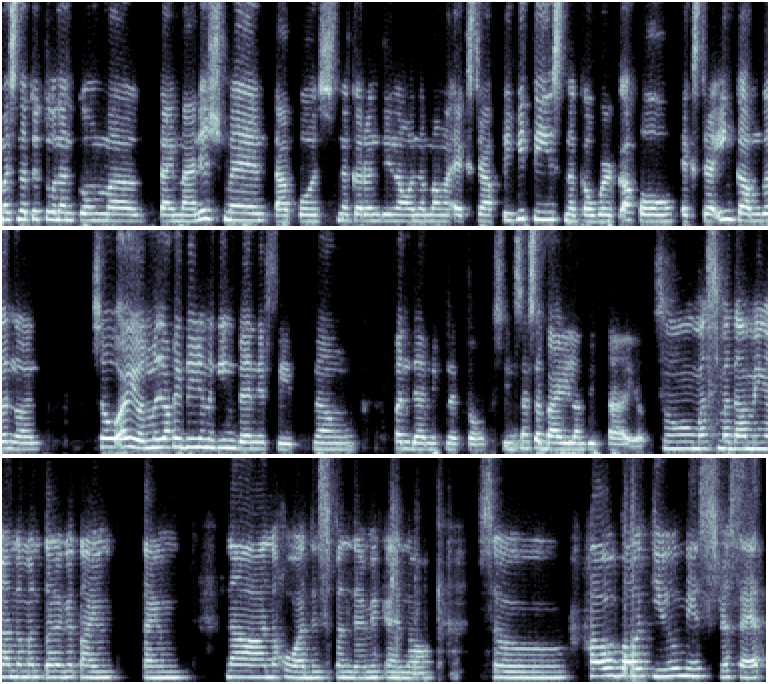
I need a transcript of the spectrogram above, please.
mas natutunan kong mag-time management, tapos nagkaroon din ako ng mga extra activities, nagka-work ako, extra income, ganun. So, ayun, malaki din yung naging benefit ng pandemic na to, since nasa bahay lang din tayo. So, mas madami nga naman talaga tayong time na nakuha this pandemic, ano. So, how about you, Miss Rosette?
